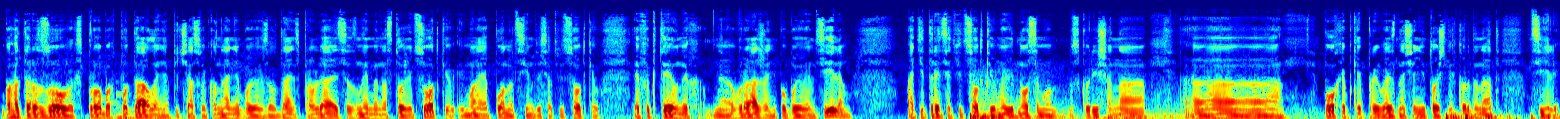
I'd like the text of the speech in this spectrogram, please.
багаторазових спробах подавлення під час виконання бойових завдань справляється з ними на 100% і має понад 70% ефективних а, вражень по бойовим цілям. А ті 30% ми відносимо скоріше на е, похибки при визначенні точних координат цілі.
